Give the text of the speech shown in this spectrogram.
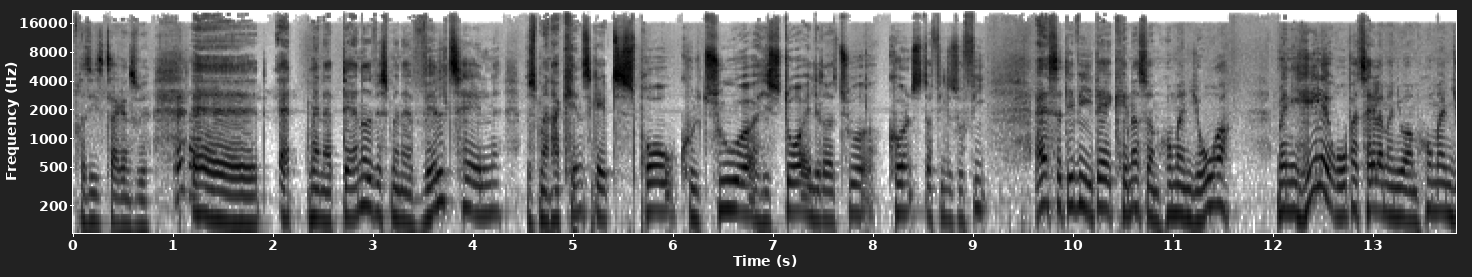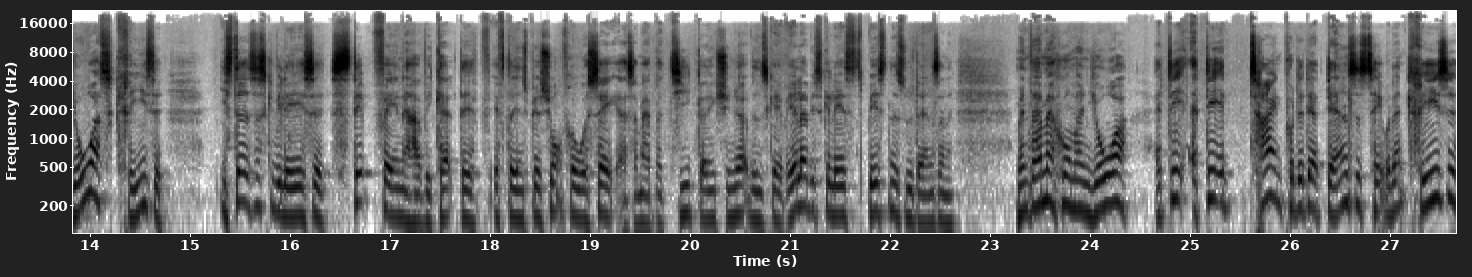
Præcis, tak Hans øh, At man er dannet, hvis man er veltalende, hvis man har kendskab til sprog, kultur, historie, litteratur, kunst og filosofi. Altså det, vi i dag kender som humaniora. Men i hele Europa taler man jo om humanioras krise. I stedet så skal vi læse stemfane, har vi kaldt det, efter inspiration fra USA, altså matematik og ingeniørvidenskab, eller vi skal læse businessuddannelserne. Men hvad med humaniora? Er det, er det et tegn på det der dannelsestab og den krise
